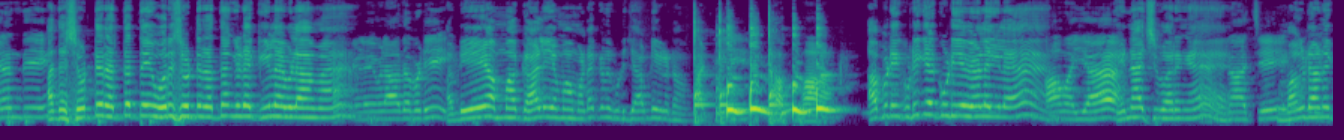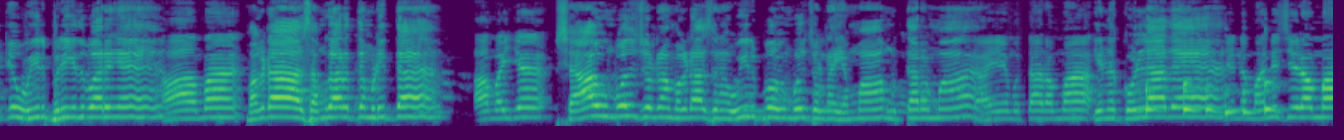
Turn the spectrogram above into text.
ஏந்தி. அந்த சொட்டு ரத்தத்தை ஒரு சொட்டு ரத்தம் கிட்ட கீழே விழாம கிளை விழாதபடி. அப்படியே அம்மா காளியம்மா மடக்குன்னு குடிச்சா அப்படி இருக்கட்டும். அப்படி குடிக்கக்கூடிய வேளையில ஆமா ஐயா என்னாச்சு பாருங்க. என்னாச்சு? மகடானுக்கு உயிர் பிரியுது பாருங்க. ஆமா. மகடா சம்ஹாரத்தை முடித்தா ஆமா ஐயா சாவும் போது சொல்றான் மகடாசனம் உயிர் போகும்போது சொல்றான் எம்மா முத்தாரம்மா தாயே முத்தாரம்மா என்னை கொல்லாத. என்ன மன்னிச்சிரம்மா.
